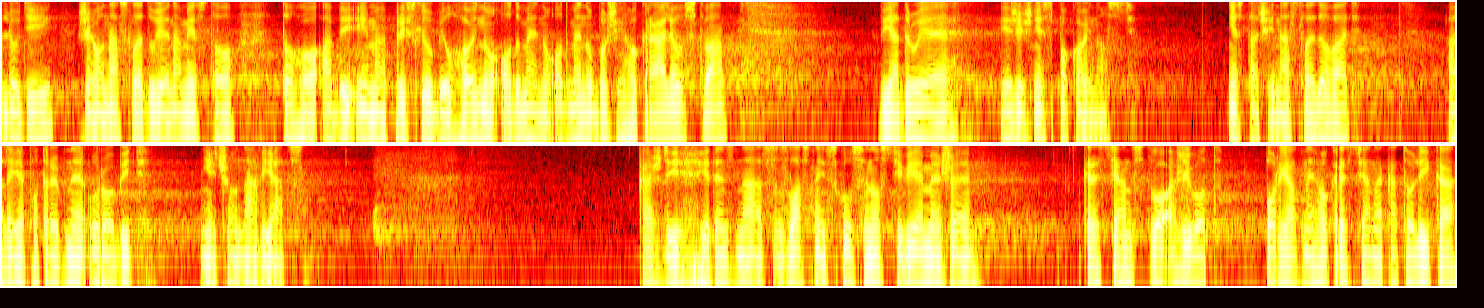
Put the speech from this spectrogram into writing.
ľudí, že ho nasleduje, namiesto toho, aby im prislúbil hojnú odmenu, odmenu Božieho kráľovstva, vyjadruje Ježiš nespokojnosť. Nestačí nasledovať, ale je potrebné urobiť niečo naviac. Každý jeden z nás z vlastnej skúsenosti vieme, že kresťanstvo a život poriadného kresťana katolíka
